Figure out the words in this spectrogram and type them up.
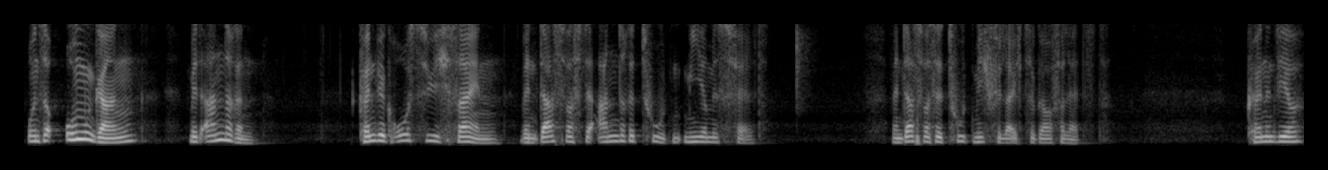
Unser Umgang mit anderen. Können wir großzügig sein, wenn das, was der andere tut, mir missfällt. Wenn das, was er tut, mich vielleicht sogar verletzt. Können wir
